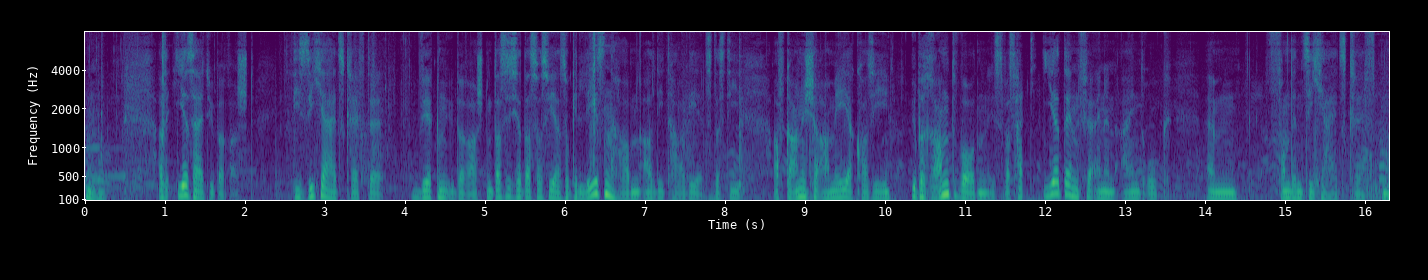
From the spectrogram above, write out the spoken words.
Mhm. Also ihr seid überrascht. Die Sicherheitskräfte wirken überrascht. Und das ist ja das, was wir ja so gelesen haben all die Tage jetzt, dass die afghanische Armee ja quasi überrannt worden ist. Was habt ihr denn für einen Eindruck ähm, von den Sicherheitskräften?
